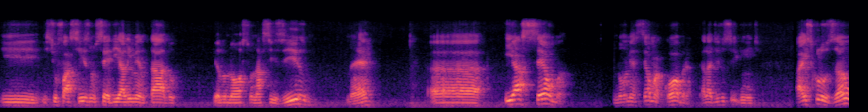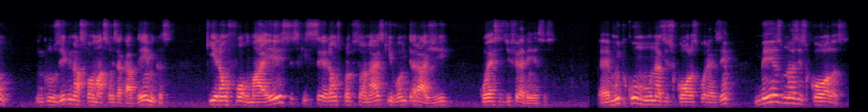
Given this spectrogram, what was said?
e, e, se o fascismo seria alimentado pelo nosso narcisismo, né? Uh, e a Selma, o nome é Selma Cobra, ela diz o seguinte: a exclusão, inclusive nas formações acadêmicas, que irão formar esses que serão os profissionais que vão interagir com essas diferenças. É muito comum nas escolas, por exemplo, mesmo nas escolas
